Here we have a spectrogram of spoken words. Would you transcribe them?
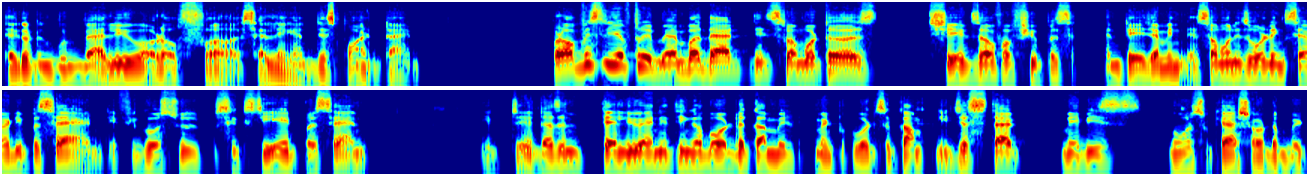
they're getting good value out of uh, selling at this point in time. But obviously, you have to remember that these promoters shaves off a few percentage. I mean, if someone is holding 70%, if it goes to 68%, it, it doesn't tell you anything about the commitment towards the company, just that maybe he wants to cash out a bit,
